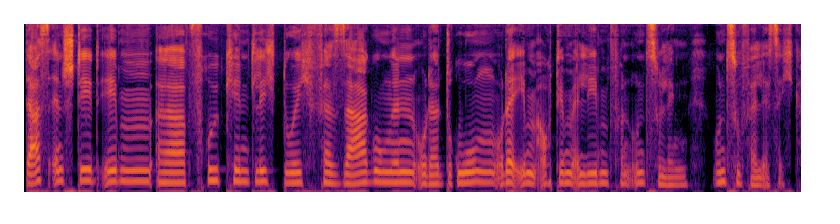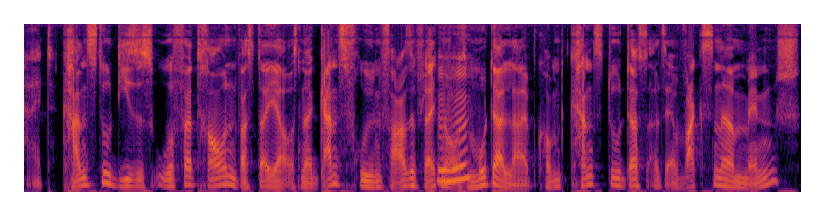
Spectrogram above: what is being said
das entsteht eben äh, frühkindlich durch Versagungen oder Drohungen oder eben auch dem Erleben von Unzulängen, Unzuverlässigkeit. Kannst du dieses Urvertrauen, was da ja aus einer ganz frühen Phase, vielleicht noch aus dem Mutterleib kommt, kannst du das als erwachsener Mensch,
